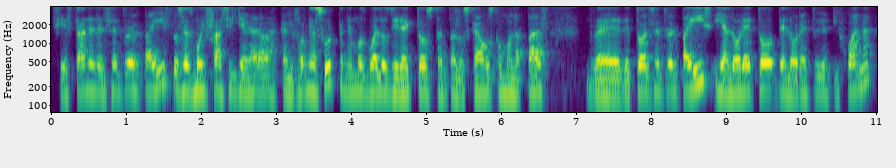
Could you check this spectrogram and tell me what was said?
Si están en el centro del país, pues es muy fácil llegar a Baja California Sur. Tenemos vuelos directos tanto a Los Cabos como a La Paz de, de todo el centro del país y a Loreto, de Loreto y de Tijuana.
